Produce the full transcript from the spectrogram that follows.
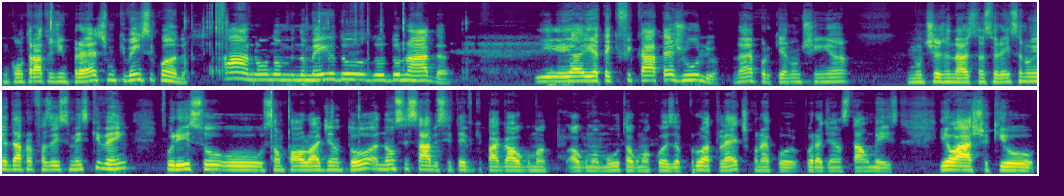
um contrato de empréstimo que vence quando? Ah, no, no, no meio do, do, do nada. E aí ia ter que ficar até julho, né? Porque não tinha não tinha janela de transferência, não ia dar para fazer isso mês que vem. Por isso, o São Paulo adiantou. Não se sabe se teve que pagar alguma, alguma multa, alguma coisa para o Atlético, né, por, por adiantar um mês. E eu acho que o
